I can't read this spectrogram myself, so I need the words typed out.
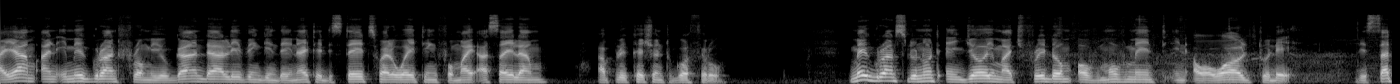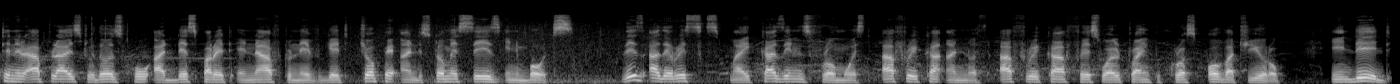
I am an immigrant from Uganda living in the United States while waiting for my asylum application to go through. Migrants do not enjoy much freedom of movement in our world today. This certainly applies to those who are desperate enough to navigate choppy and stormy seas in boats. These are the risks my cousins from West Africa and North Africa face while trying to cross over to Europe. Indeed,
